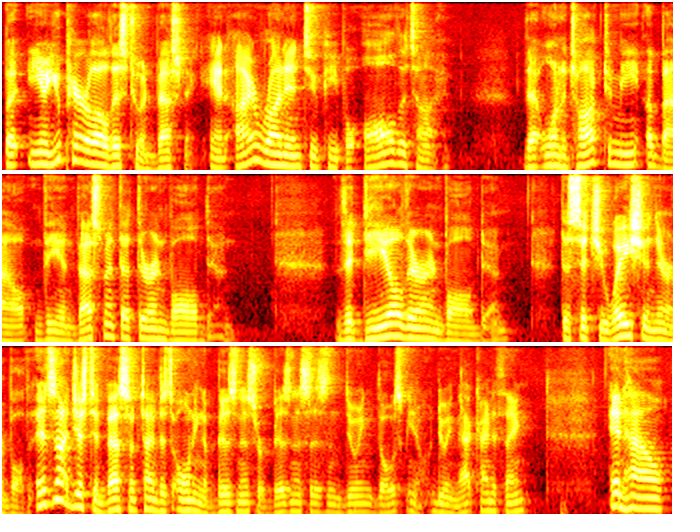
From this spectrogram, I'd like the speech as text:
But you know, you parallel this to investing, and I run into people all the time that want to talk to me about the investment that they're involved in, the deal they're involved in, the situation they're involved in. It's not just invest, sometimes it's owning a business or businesses and doing those, you know, doing that kind of thing. And how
